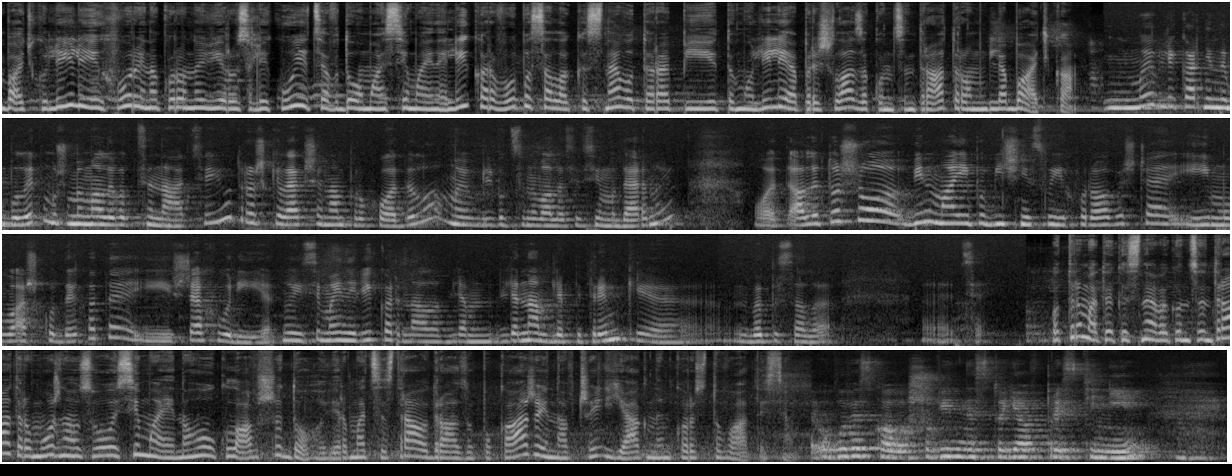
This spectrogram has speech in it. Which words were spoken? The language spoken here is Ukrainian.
Батько Лілії, хворий на коронавірус, лікується вдома. Сімейний лікар виписала кисневу терапію, тому Лілія прийшла за концентратором для батька. Ми в лікарні не були, тому що ми мали вакцинацію. Трошки легше нам проходило. Ми вакцинувалися всі модерною. От, але то, що він має і побічні свої хвороби ще, і йому важко дихати, і ще хворіє. Ну і сімейний лікар на- для, для нам для підтримки е, виписала е, це. Отримати кисневий концентратор можна у свого сімейного, уклавши договір. Медсестра одразу покаже і навчить, як ним користуватися. Обов'язково, щоб він не стояв при стіні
